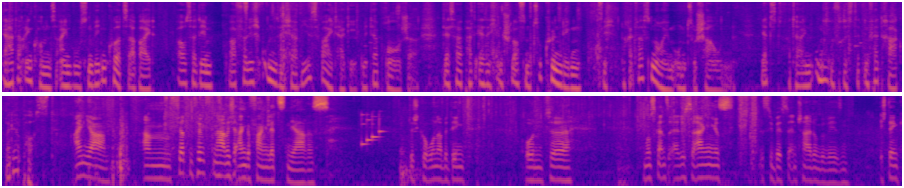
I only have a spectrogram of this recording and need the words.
er hatte Einkommenseinbußen wegen Kurzarbeit Außerdem war völlig unsicher, wie es weitergeht mit der Branche. Deshalb hat er sich entschlossen zu kündigen, sich nach etwas Neuem umzuschauen. Jetzt hat er einen unbefristeten Vertrag bei der Post. Ein Jahr. Am 4.5. habe ich angefangen letzten Jahres. Durch Corona bedingt. Und äh, muss ganz ehrlich sagen, es ist die beste Entscheidung gewesen. Ich denke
